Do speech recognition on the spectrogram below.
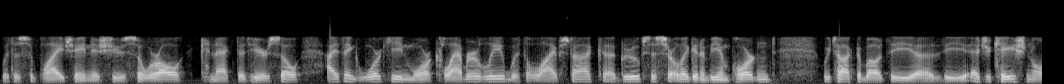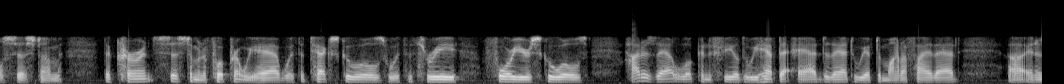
with the supply chain issues. So we're all connected here. So I think working more collaboratively with the livestock uh, groups is certainly going to be important. We talked about the uh, the educational system, the current system and footprint we have with the tech schools, with the three four year schools. How does that look and feel? Do we have to add to that? Do we have to modify that? uh, in a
